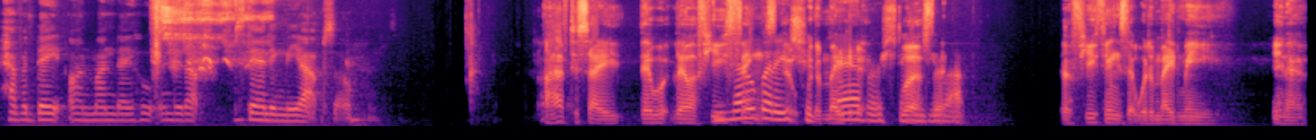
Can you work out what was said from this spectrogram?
have a date on Monday who ended up standing me up. So I have to say there were there were a few things Nobody that would have made ever it stand worse. you There up. there are a few things that would have made me, you know,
